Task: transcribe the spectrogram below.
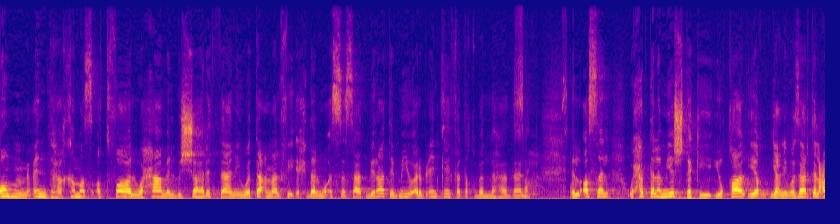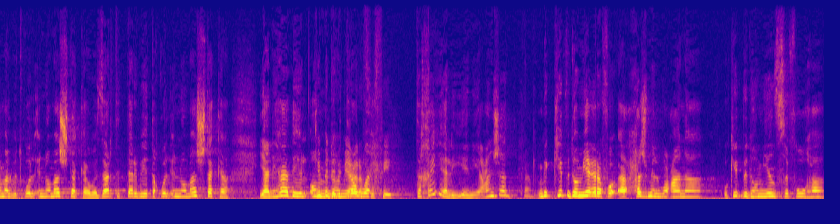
أم عندها خمس أطفال وحامل بالشهر الثاني وتعمل في إحدى المؤسسات براتب 140 كيف تقبل لها ذلك؟ صح. الأصل وحتى لم يشتكي يقال يعني وزارة العمل بتقول إنه ما اشتكى وزارة التربية تقول إنه ما اشتكى. يعني هذه الأم كيف اللي بدهم يعرفوا بتروح فيه؟ تخيلي يعني عن جد. كيف بدهم يعرفوا حجم المعاناة؟ وكيف بدهم ينصفوها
